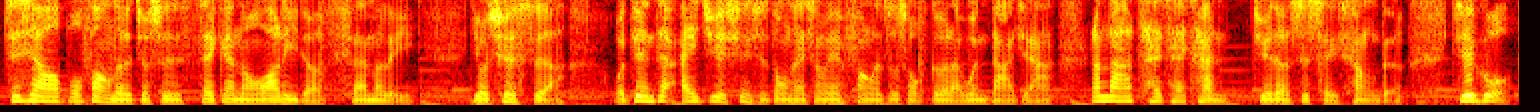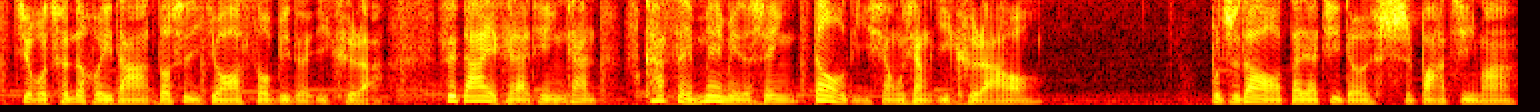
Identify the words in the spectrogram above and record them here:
接下来要播放的就是 Second Nowali 的《Family》。有趣的是啊。我之前在 IG 的现实动态上面放了这首歌来问大家，让大家猜猜看，觉得是谁唱的？结果九成的回答都是 Yoasobi 的伊克拉，所以大家也可以来听听看 Fukase 妹妹的声音到底像不像伊克拉哦？不知道大家记得十八季吗？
